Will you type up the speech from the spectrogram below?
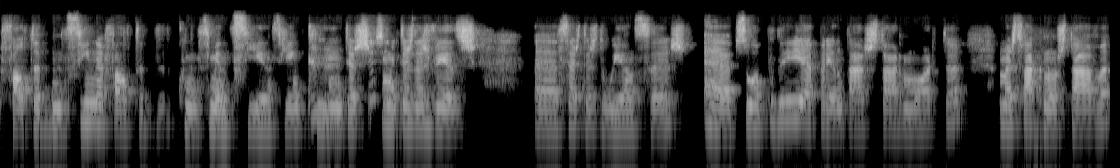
falta de medicina, falta de conhecimento de ciência, em que Uhum, muitas, sim, sim. muitas das vezes ah, certas doenças a pessoa poderia aparentar estar morta, mas de facto não estava,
